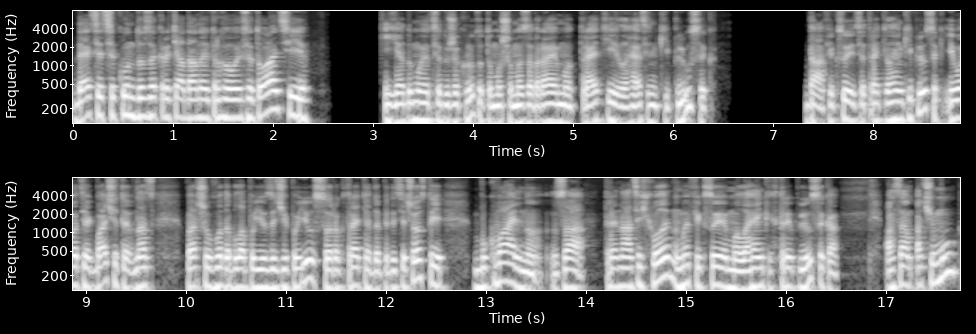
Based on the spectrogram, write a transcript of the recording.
10 секунд до закриття даної торгової ситуації. І я думаю, це дуже круто, тому що ми забираємо третій легесенький плюсик. Да, фіксується третій легенький плюсик. І от як бачите, в нас перша угода була по USGPU з 43 до 56. Буквально за 13 хвилин ми фіксуємо легеньких три плюсика. А сам а чому?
